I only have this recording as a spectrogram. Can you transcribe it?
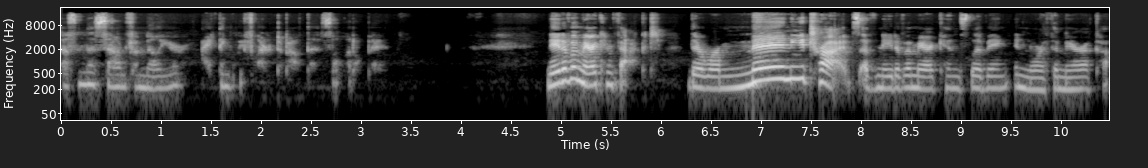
Doesn't this sound familiar? I think we've learned about this a little bit. Native American fact there were many tribes of Native Americans living in North America.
